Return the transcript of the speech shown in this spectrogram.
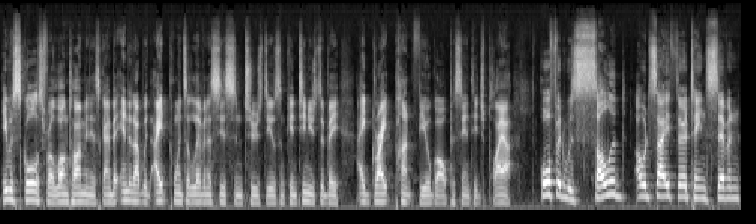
he was scoreless for a long time in this game, but ended up with 8 points, 11 assists, and 2 steals, and continues to be a great punt field goal percentage player. Horford was solid, I would say, 13 7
